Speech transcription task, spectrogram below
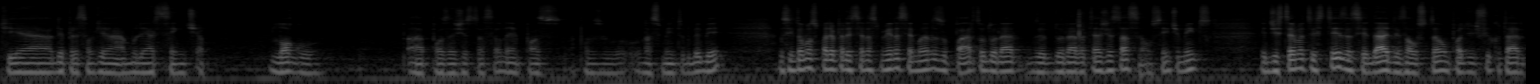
que é a depressão que a mulher sente logo após a gestação, né? após, após o, o nascimento do bebê. Os sintomas podem aparecer nas primeiras semanas do parto ou durar, durar até a gestação. Os sentimentos de extrema tristeza, ansiedade, exaustão podem dificultar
